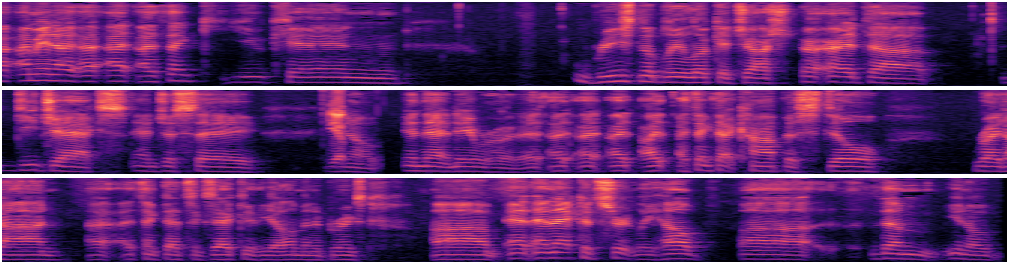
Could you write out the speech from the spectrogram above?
I, I mean, I, I, I think you can reasonably look at Josh at uh, Djax and just say, yep. you know, in that neighborhood. I, I, I, I think that comp is still right on. I, I think that's exactly the element it brings, um, and and that could certainly help uh, them, you know,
